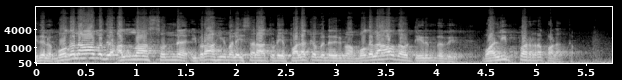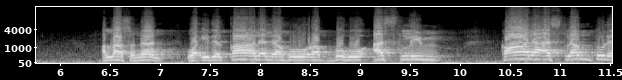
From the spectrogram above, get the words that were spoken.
இதுல முதலாவது அல்லாஹ் சொன்ன இப்ராஹிம் அலை சலாத்துடைய பழக்கம் என்ன தெரியுமா? முதலாவது அவர்கிட்ட இருந்தது வழிபடுற பழக்கம். அல்லாஹ் சொன்னான் இது கால லஹு ரப்புஹு அஸ்லிம் கால அஸ்லம் துளி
